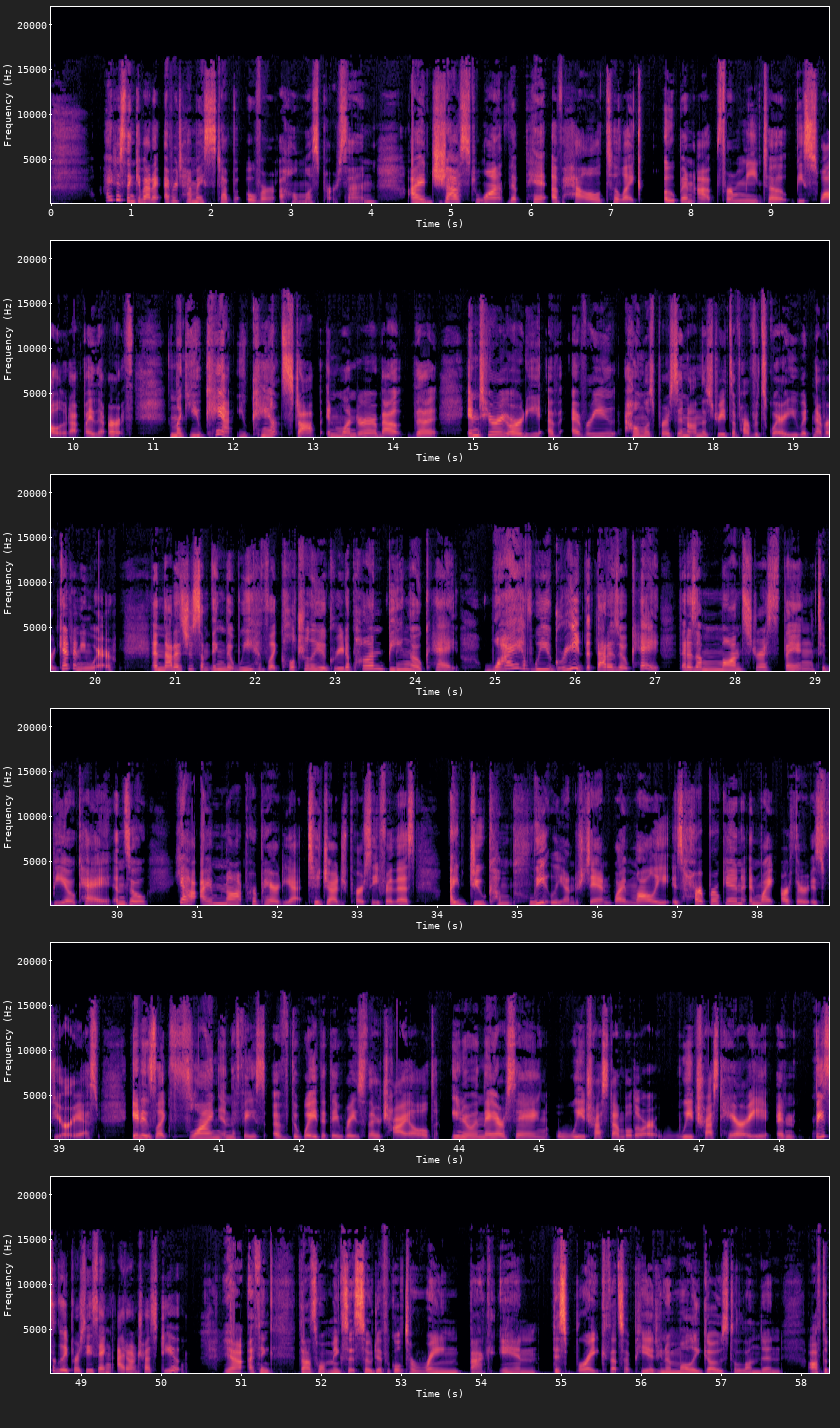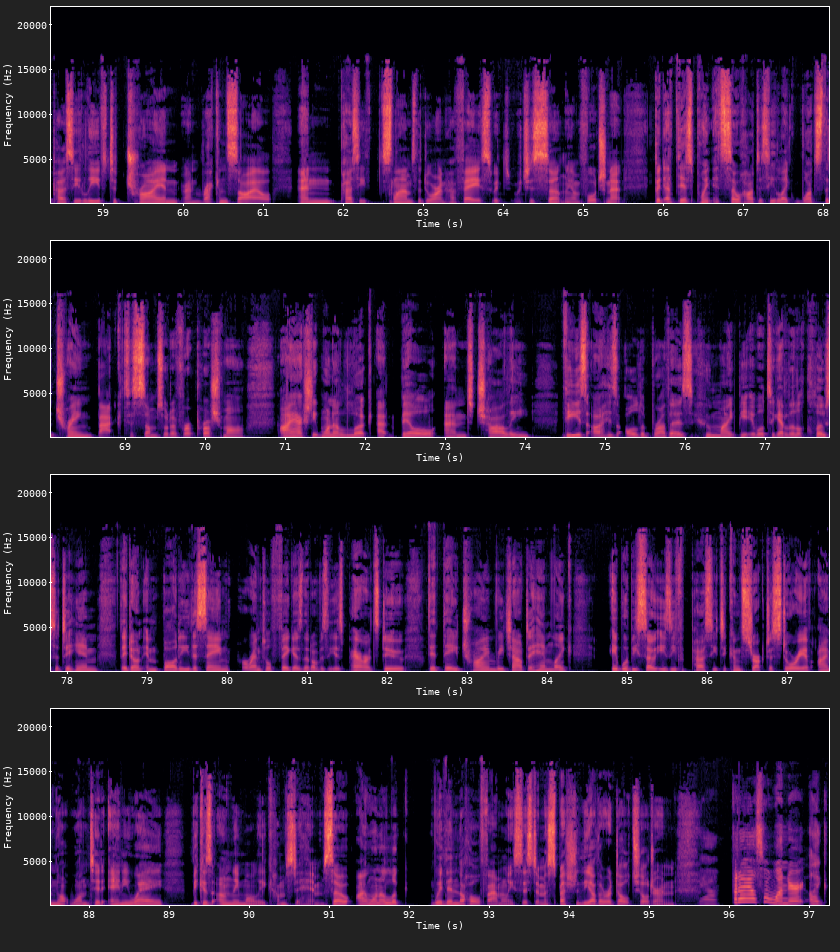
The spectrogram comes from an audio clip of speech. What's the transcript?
I just think about it every time I step over a homeless person. I just want the pit of hell to like open up for me to be swallowed up by the earth. And like you can't, you can't stop and wonder about the interiority of every homeless person on the streets of Harvard Square. You would never get anywhere. And that is just something that we have like culturally agreed upon being okay. Why have we agreed that that is okay? That is a monstrous thing to be okay. And so, yeah, I'm not prepared yet to judge Percy for this. I do completely understand why Molly is heartbroken and why Arthur is furious. It is like flying in the face of the way that they raise their child, you know, and they are saying, We trust Dumbledore, we trust Harry. And basically, Percy's saying, I don't trust you. Yeah, I think that's what makes it so difficult to rein back in this break that's appeared. You know, Molly goes to London after Percy leaves to try and, and reconcile and Percy slams the door in her face, which which is certainly unfortunate. But at this point, it's so hard to see like what's the train back to some sort of rapprochement. I actually want to look at Bill and Charlie. These are his older brothers who might be able to get a little closer to him. They don't embody the same parental figures that obviously his parents do. Did they try and reach out to him? Like, it would be so easy for Percy to construct a story of I'm not wanted anyway because only Molly comes to him. So I want to look within the whole family system, especially the other adult children. Yeah. But I also wonder like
